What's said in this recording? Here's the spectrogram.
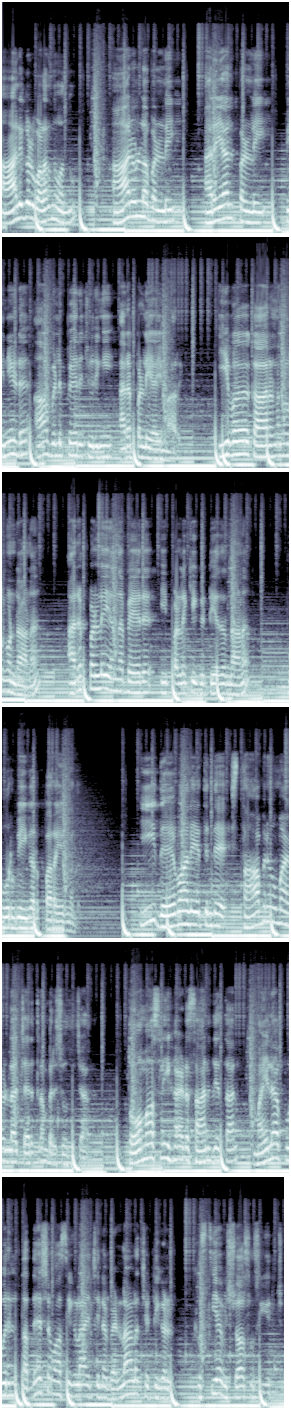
ആലുകൾ വളർന്നു വന്നു. ആലുള്ള പള്ളി അരയാൽ പള്ളി പിന്നീട് ആ വിളിപ്പേര് ചുരുങ്ങി അരപ്പള്ളിയായി മാറി. ഈ വക കാരണങ്ങൾ കൊണ്ടാണ് അരപ്പള്ളി എന്ന പേര് ഈ പള്ളിക്ക് കിട്ടിയതെന്നാണ് പൂർവീകർ പറയുന്നത്. ഈ ദേവാലയത്തിന്റെ സ്ഥാപനവുമായുള്ള ചരിത്രം പരിശോധിച്ചാൽ തോമാസ് ലീഹായുടെ സാന്നിധ്യത്താൽ മൈലാപ്പൂരിൽ തദ്ദേശവാസികളായ ചില വെള്ളാള ചെട്ടികൾ ക്രിസ്തീയ വിശ്വാസം സ്വീകരിച്ചു.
